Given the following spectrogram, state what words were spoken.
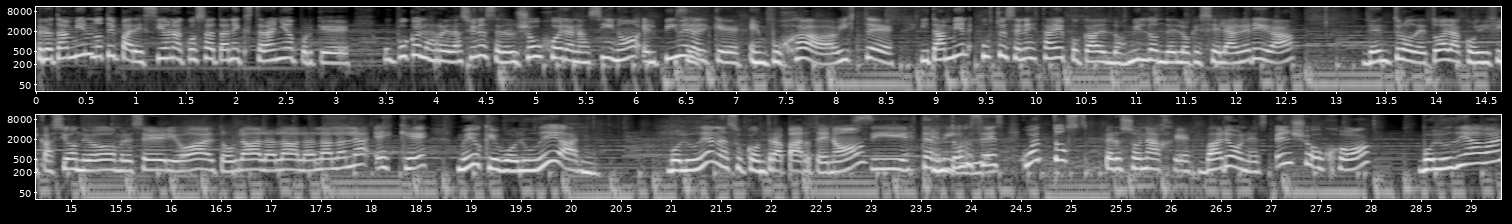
pero también no te parecía una cosa tan extraña porque un poco las relaciones en el showjo eran así, ¿no? El pibe Sí. era el que empujaba, ¿viste? Y también justo es en esta época del 2000 donde lo que se le agrega dentro de toda la codificación de hombre serio, alto, bla, bla, bla, bla, bla, bla, bla, es que medio que boludean. Boludean a su contraparte, ¿no? Sí, es terrible. Entonces, ¿cuántos personajes varones en Shoujo boludeaban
